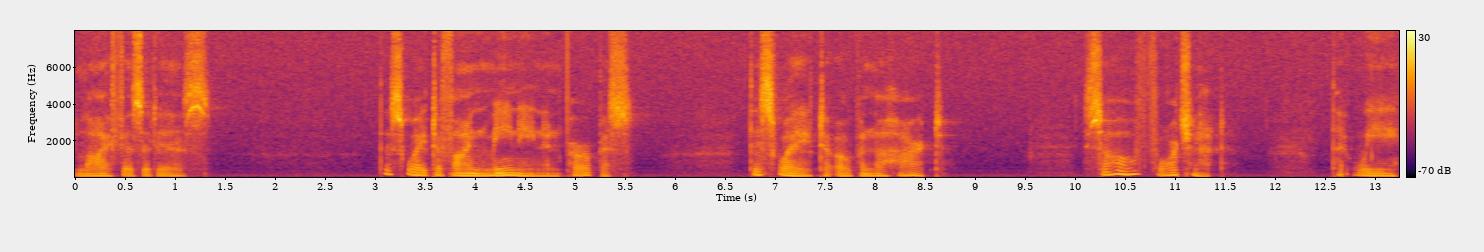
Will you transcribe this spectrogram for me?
life as it is, this way to find meaning and purpose this way to open the heart. So fortunate that we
